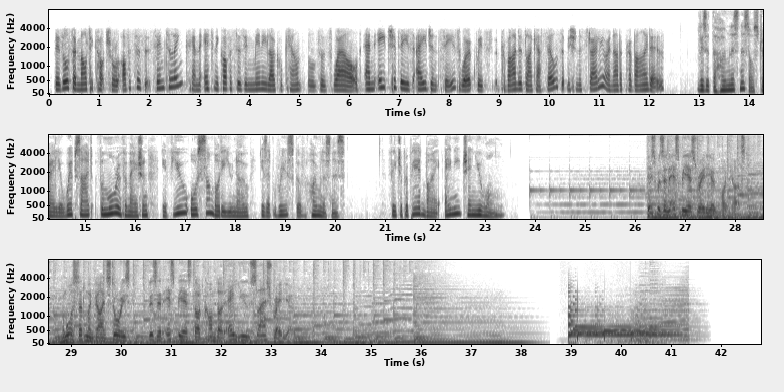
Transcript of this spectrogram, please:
There's also multicultural offices at Centrelink and ethnic offices in many local councils as well. And each of these agencies work with providers like ourselves at Mission Australia and other providers Visit the Homelessness Australia website for more information if you or somebody you know is at risk of homelessness. Feature prepared by Amy Chen Yu Wong. This was an SBS radio podcast. For more settlement guide stories, visit sbs.com.au slash radio.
